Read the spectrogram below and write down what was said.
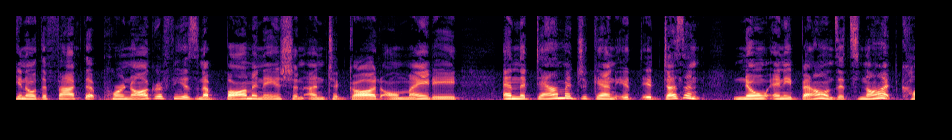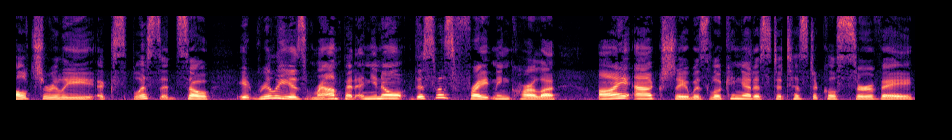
you know, the fact that pornography is an abomination unto God Almighty and the damage, again, it, it doesn't know any bounds. It's not culturally explicit. So it really is rampant. And, you know, this was frightening, Carla. I actually was looking at a statistical survey.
